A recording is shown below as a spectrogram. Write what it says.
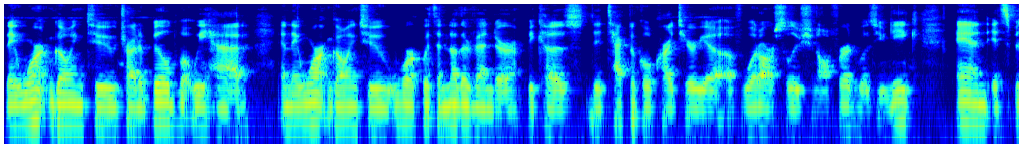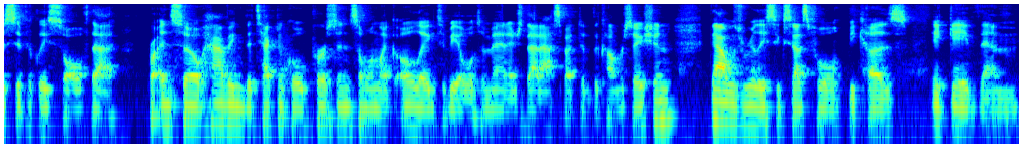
They weren't going to try to build what we had and they weren't going to work with another vendor because the technical criteria of what our solution offered was unique and it specifically solved that and so having the technical person someone like oleg to be able to manage that aspect of the conversation that was really successful because it gave them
